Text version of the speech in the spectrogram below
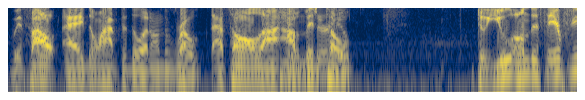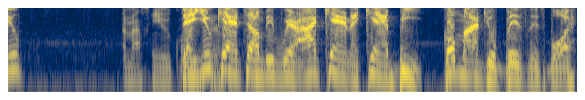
without I don't have to do it on the road. That's all I, I've been told. Do you own this airfield? I'm asking you. A Then you can't tell me where I can and can't be. Go mind your business, boy.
